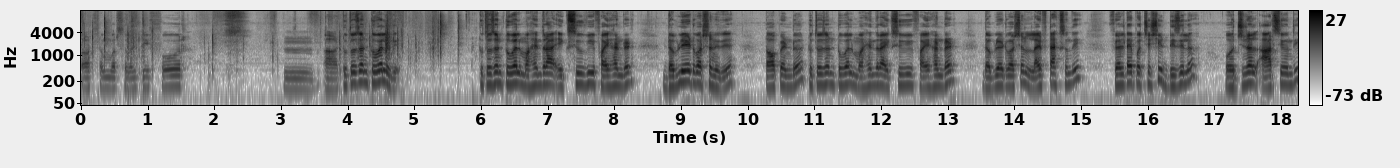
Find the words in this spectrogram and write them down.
Lot number seventy four. Two thousand twelve ఇది. Two thousand twelve Mahindra XUV five hundred. W eight version ఇది. Top end. Two thousand twelve Mahindra XUV five hundred. W eight version life tax ఉంది. ఫ్యూల్ టైప్ వచ్చేసి డీజిల్ ఒరిజినల్ ఆర్సీ ఉంది.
